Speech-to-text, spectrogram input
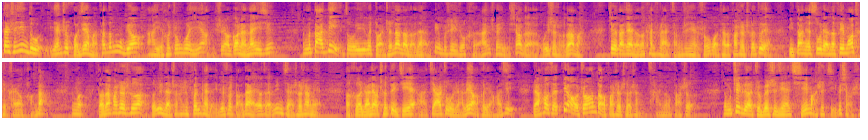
但是印度研制火箭嘛，它的目标啊也和中国一样是要搞两弹一星。那么大地作为一个短程弹道导弹，并不是一种很安全有效的威慑手段嘛。这个大家也能看出来，咱们之前也说过，它的发射车队啊比当年苏联的飞毛腿还要庞大。那么导弹发射车和运载车还是分开的，也就是说导弹要在运载车上面呃和燃料车对接啊，加注燃料和氧化剂，然后再吊装到发射车上才能发射。那么这个准备时间起码是几个小时。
